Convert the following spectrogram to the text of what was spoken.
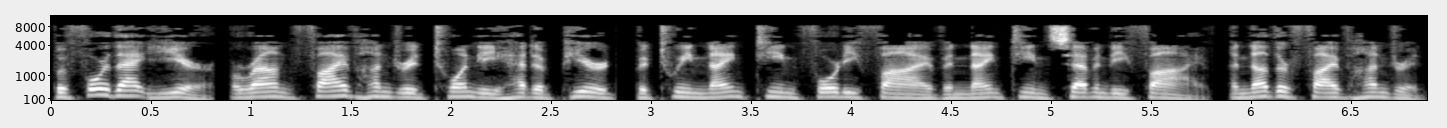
Before that year, around 520 had appeared, between 1945 and 1975, another 500,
